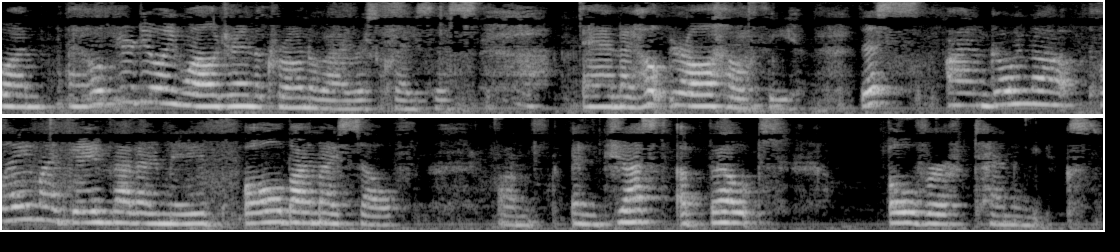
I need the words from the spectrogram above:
everyone. I hope you're doing well during the coronavirus crisis. And I hope you're all healthy. This, I'm going to play my game that I made all by myself um, in just about over 10 weeks.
